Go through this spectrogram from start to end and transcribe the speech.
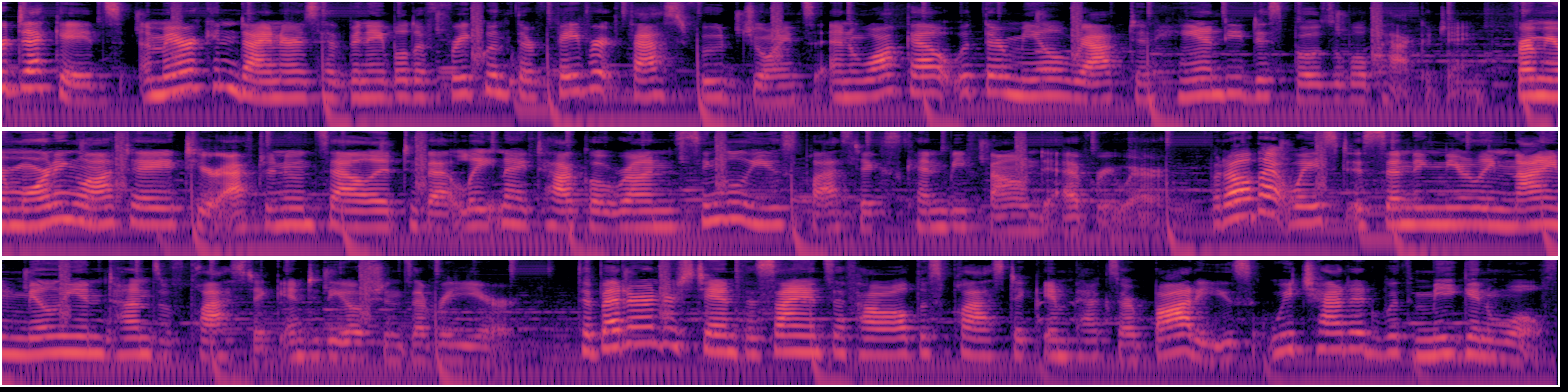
For decades, American diners have been able to frequent their favorite fast food joints and walk out with their meal wrapped in handy disposable packaging. From your morning latte to your afternoon salad to that late night taco run, single use plastics can be found everywhere. But all that waste is sending nearly 9 million tons of plastic into the oceans every year. To better understand the science of how all this plastic impacts our bodies, we chatted with Megan Wolff,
